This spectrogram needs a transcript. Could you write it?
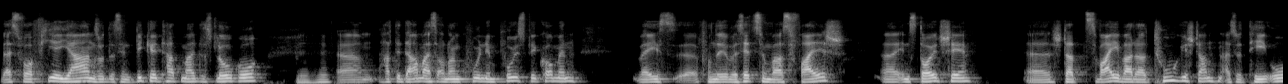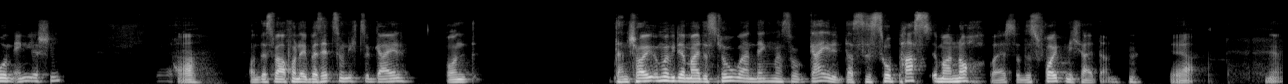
das vor vier Jahren so das entwickelt hat, mal das Logo. Mhm. Ähm, hatte damals auch noch einen coolen Impuls bekommen, weil es äh, von der Übersetzung war es falsch äh, ins Deutsche. Äh, statt zwei war da to gestanden, also TO im Englischen. Ah, Und das war von der Übersetzung nicht so geil. Und dann schaue ich immer wieder mal das Logo an und denke mir so, geil, dass es so passt immer noch, weißt du, das freut mich halt dann. Ja. ja.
